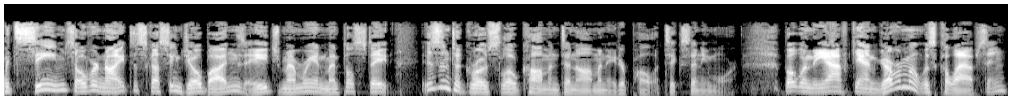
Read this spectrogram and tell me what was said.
It seems overnight discussing Joe Biden's age, memory, and mental state isn't a gross low common denominator politics anymore. But when the Afghan government was collapsing,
